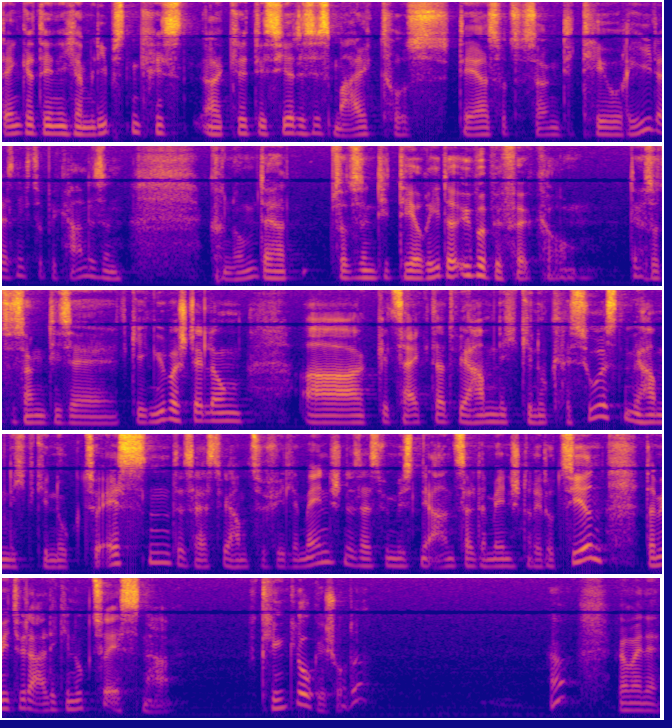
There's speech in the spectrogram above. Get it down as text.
Denker, den ich am liebsten äh, kritisiere, das ist Malthus, der sozusagen die Theorie, der ist nicht so bekannt, ist ein Ökonom, der hat sozusagen die Theorie der Überbevölkerung der sozusagen diese Gegenüberstellung äh, gezeigt hat, wir haben nicht genug Ressourcen, wir haben nicht genug zu essen, das heißt, wir haben zu viele Menschen, das heißt, wir müssen die Anzahl der Menschen reduzieren, damit wir alle genug zu essen haben. Klingt logisch, oder? Ja? Wir haben eine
